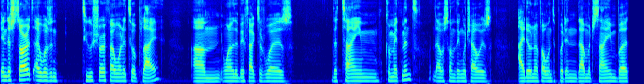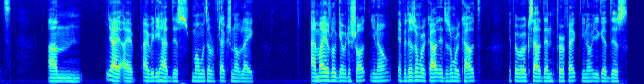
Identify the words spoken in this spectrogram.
in the start, I wasn't too sure if I wanted to apply. Um, one of the big factors was the time commitment. That was something which I was, I don't know if I want to put in that much time, but um, yeah, I, I really had this moment of reflection of like, I might as well give it a shot. You know, if it doesn't work out, it doesn't work out. If it works out, then perfect. You know, you get this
